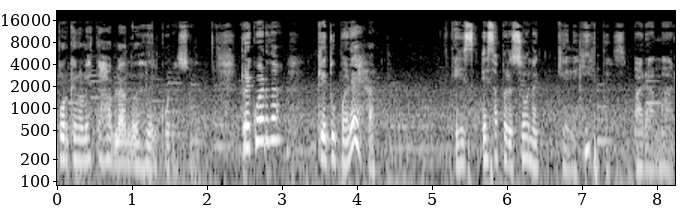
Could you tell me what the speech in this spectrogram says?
Porque no le estás hablando desde el corazón. Recuerda que tu pareja es esa persona que elegiste para amar,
